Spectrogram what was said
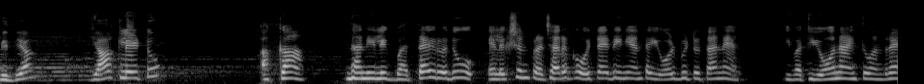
ವಿದ್ಯಾ ಯಾಕೆ ಲೇಟು? ಅಕ್ಕ ನಾನು ಇಲ್ಲಿಗೆ ಬರ್ತಾ ಇರೋದು ಎಲೆಕ್ಷನ್ ಪ್ರಚಾರಕ್ಕೆ ಹೋಯ್ತಾ ಇದ್ದೀನಿ ಅಂತ ಹೇಳ್ಬಿಟ್ಟು ತಾನೆ. ಇವತ್ತು ಏನಾಯ್ತು ಅಂದ್ರೆ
